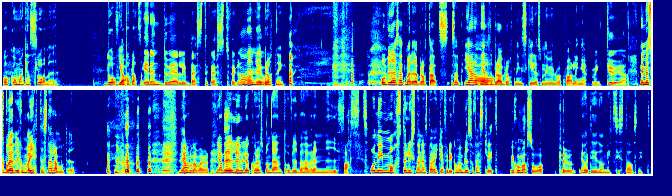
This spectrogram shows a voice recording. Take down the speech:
Och om man kan slå mig, då får Ja. man ta platsen. Är det en duell i bäst röst för radio? Nej, nej, brottning. Och vi har sett Maria brottats. Så att gärna att ni har lite bra brottningsskills om ni vill vara kvar länge. Men gud ja. Nej men skoja, vi kommer vara jättesnälla mot dig. Ja. Jag blir Luleå-korrespondent och vi behöver en ny fast. Och ni måste lyssna nästa vecka för det kommer bli så festligt. Det kommer vara så kul. Ja, det är då mitt sista avsnitt.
